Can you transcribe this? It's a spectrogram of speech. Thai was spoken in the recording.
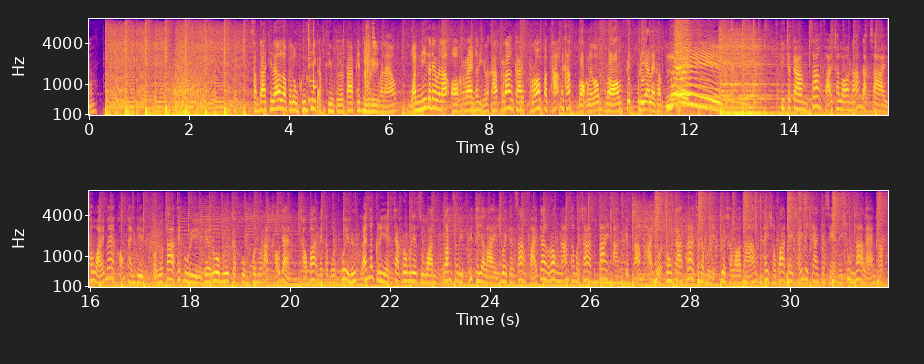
สัปดาห์ที่แล้วเราไปลงพื้นที่กับทีมโตโยต้าเพชรบุรีมาแล้ว วันนี้ก็ได้เวลาออกแรงกันอีกแล้วครับ ร่างกายพร้อมปะทะไหมครับ บอกเลยว่าพร้อมฟิตเปรี้ยเลยครับลุยกิจกรรมสร้างฝายชะลอน้ำดักทราย ถวายแม่ของแผ่นดินโตโยต้าเพชรบุรี ได้ร่วมมือกับกลุ่มคนรักเขาแดน ชาวบ้านในตำบลห้วยลึก และนักเรียนจากโรงเรียนสุวรรณรังสฤษวิทยาลัย ช่วยกันสร้างฝายกั้นร่องน้ำธรรมชาติ ใต้อ่างเก็บน้ำผาหยดโครงการพระราชดำริเพื่อชะลอน้ำให้ชาวบ้านได้ใช้ในการเกษตรในช่วงหน้าแล้งครับ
